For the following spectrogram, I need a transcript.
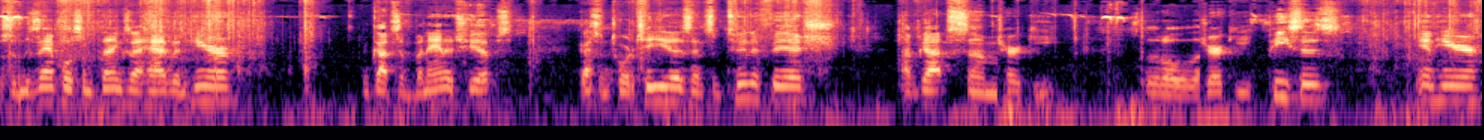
Some examples, of some things I have in here. I've got some banana chips, got some tortillas and some tuna fish. I've got some turkey, little uh, jerky pieces in here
